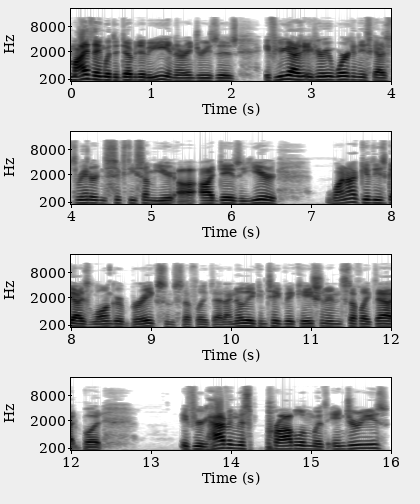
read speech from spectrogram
My thing with the WWE and their injuries is if you guys, if you're working these guys 360 some year uh, odd days a year, why not give these guys longer breaks and stuff like that? I know they can take vacation and stuff like that, but if you're having this problem with injuries,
